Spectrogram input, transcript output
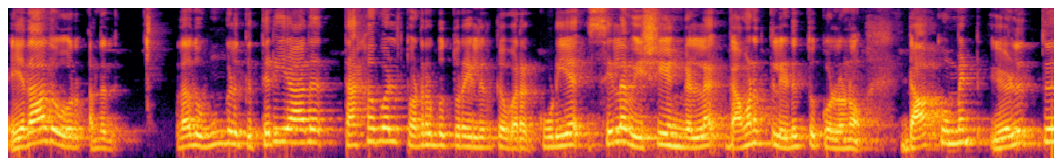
ஏதாவது ஒரு அந்த அதாவது உங்களுக்கு தெரியாத தகவல் தொடர்பு துறையில் இருக்க வரக்கூடிய சில விஷயங்களில் கவனத்தில் எடுத்துக்கொள்ளணும். டாக்குமெண்ட் எழுத்து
